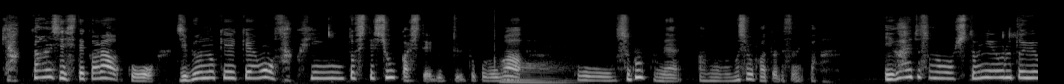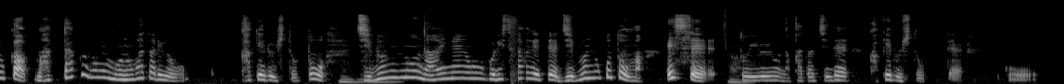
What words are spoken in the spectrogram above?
客観視してから、こう、自分の経験を作品として消化しているっていうところが、あこう、すごくね、あの、面白かったですね。意外とその人によるというか、全くの物語を書ける人と、ー自分の内面を掘り下げて自分のことを、まあ、エッセイというような形で書ける人ってこう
